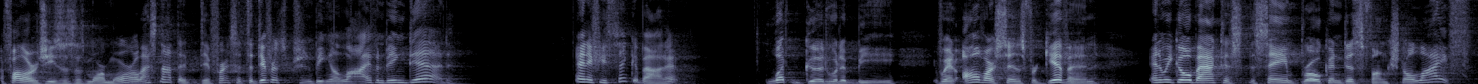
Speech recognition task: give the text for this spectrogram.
a follower of Jesus is more moral. That's not the difference. It's the difference between being alive and being dead. And if you think about it, what good would it be if we had all of our sins forgiven and we go back to the same broken, dysfunctional life?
